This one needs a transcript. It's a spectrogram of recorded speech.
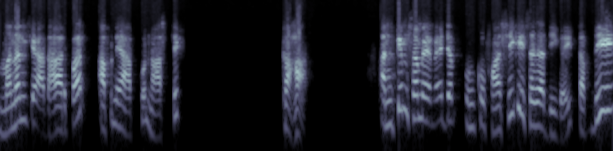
मनन के आधार पर अपने आप को नास्तिक कहा। अंतिम समय में जब उनको फांसी की सजा दी गई, तब भी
